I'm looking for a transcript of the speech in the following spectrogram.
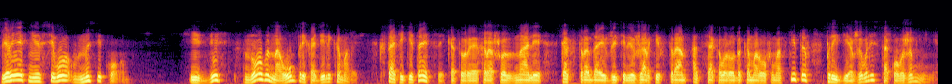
вероятнее всего в насекомом. И здесь снова на ум приходили комары. Кстати, китайцы, которые хорошо знали, как страдают жители жарких стран от всякого рода комаров и москитов, придерживались такого же мнения.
